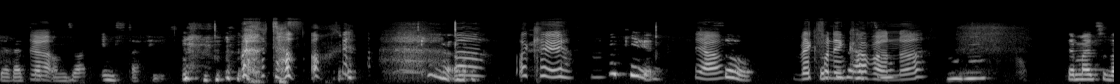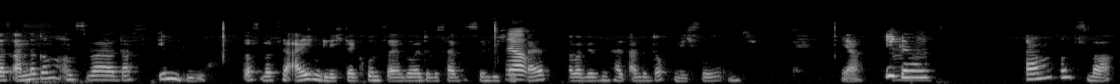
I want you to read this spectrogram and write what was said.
Der rettet ja. unser Insta-Feed. das auch. Genau. Ah, okay. Okay. Ja. So. Weg so von den Covern, ne? Mhm. Dann mal zu was anderem, und zwar das im Buch das, was ja eigentlich der Grund sein sollte, weshalb es den Büchern ja. greift, aber wir sind halt alle doch nicht so und ja, egal. Mhm. Um, und zwar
